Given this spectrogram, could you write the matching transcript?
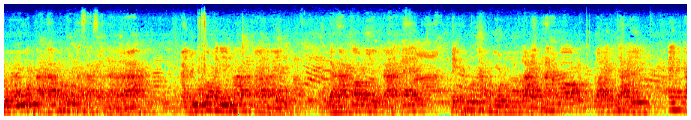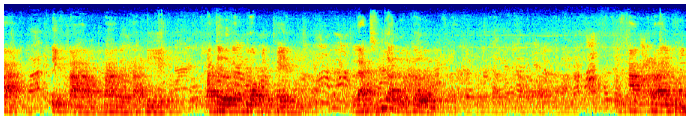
รู้ทางด้านพระพุทธศาสนา อายุก็ไม่ได้มากมายนะฮะก็มีโอกาสได้เป็นผู้ทำบุญหลายท่านก็ไว้ใจให้การติดตามมาในครั้งนี้ มาเจอกันตัวเป็นๆและเชื่อเหลือเกินอะไรที่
